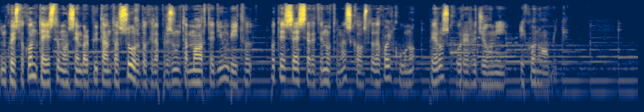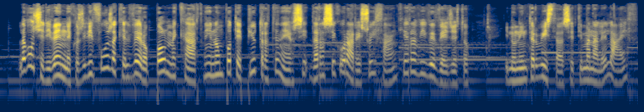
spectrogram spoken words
In questo contesto non sembra più tanto assurdo che la presunta morte di un Beatle potesse essere tenuta nascosta da qualcuno per oscure ragioni economiche. La voce divenne così diffusa che il vero Paul McCartney non poté più trattenersi da rassicurare i suoi fan che era vivo e vegeto. In un'intervista al settimanale Life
